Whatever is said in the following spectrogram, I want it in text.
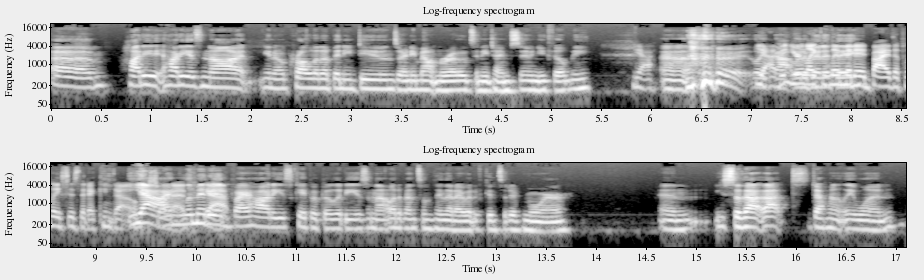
Um, Hottie, Hottie is not, you know, crawling up any dunes or any mountain roads anytime soon. You feel me? Yeah. Uh, like yeah, but you're like limited by the places that it can go. Yeah, I'm of. limited yeah. by Hottie's capabilities, and that would have been something that I would have considered more. And so that that's definitely one.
